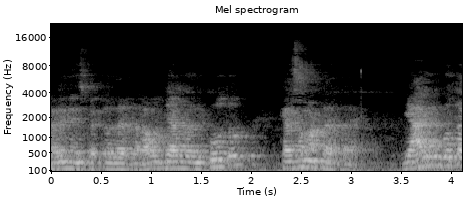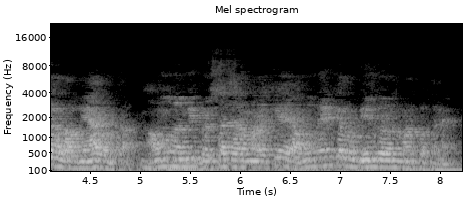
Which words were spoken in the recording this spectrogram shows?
ರೆವಿನ್ಯೂ ಇನ್ಸ್ಪೆಕ್ಟರ್ ಇರ್ತಾರೆ. ಅವ್ರ ಜಾಗದಲ್ಲಿ ಕೂತು ಕೆಲಸ ಮಾಡ್ತಾ ಇರ್ತಾರೆ. ಯಾರಿಗೂ ಗೊತ್ತಾಗಲ್ಲ ಅವ್ನು ಯಾರು ಅಂತ. ಅವನಲ್ಲಿ ಭ್ರಷ್ಟಾಚಾರ ಮಾಡಕ್ಕೆ ಅವನೇ ಕೆಲವು ಡೀಲ್ಗಳನ್ನು ಮಾಡ್ಕೊತಾನೆ.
